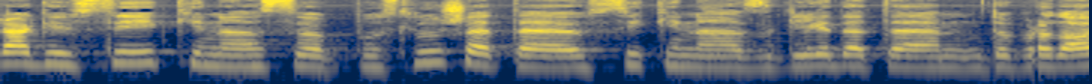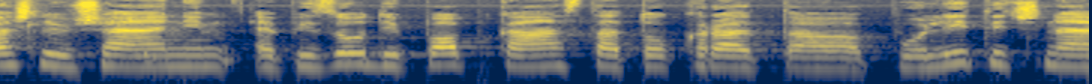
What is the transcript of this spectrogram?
Dragi vsi, ki nas poslušate, vsi, ki nas gledate, dobrodošli v še eni epizodi popkasta, tokrat politične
